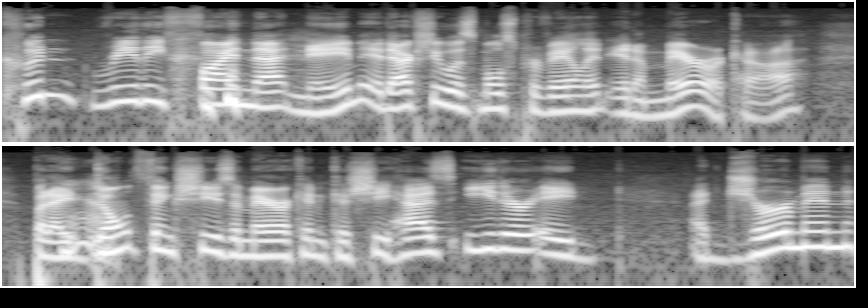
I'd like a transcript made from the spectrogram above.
couldn't really find that name. It actually was most prevalent in America, but I Yeah. don't think she's American because she has either a a German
